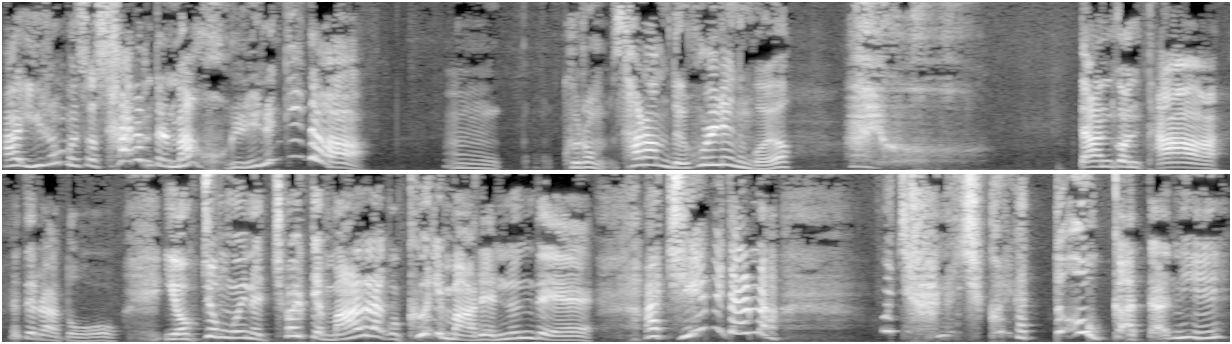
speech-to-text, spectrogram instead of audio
아 이러면서 사람들 막 홀리는 기다. 음 그럼 사람들 홀리는 거요? 아이고 딴건 다 하더라도 역정모에는 절대 말라고 그리 말했는데 아 집이 닮아. 어찌하는 짓거리가 똑같다니.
